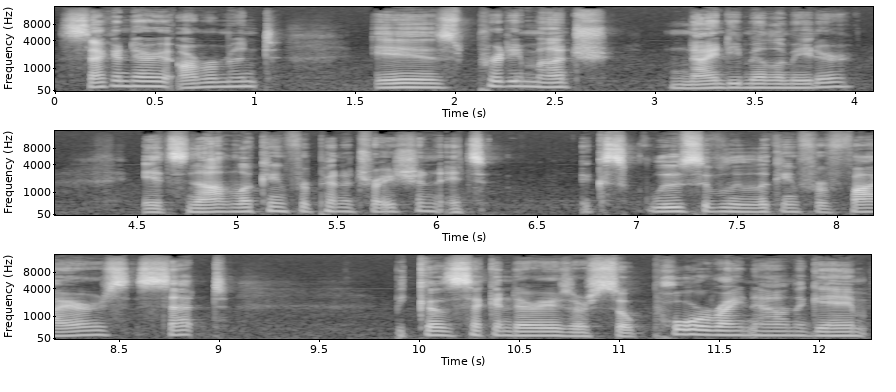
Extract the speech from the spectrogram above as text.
Secondary armament is pretty much 90 millimeter. It's not looking for penetration. It's exclusively looking for fires set because secondaries are so poor right now in the game,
